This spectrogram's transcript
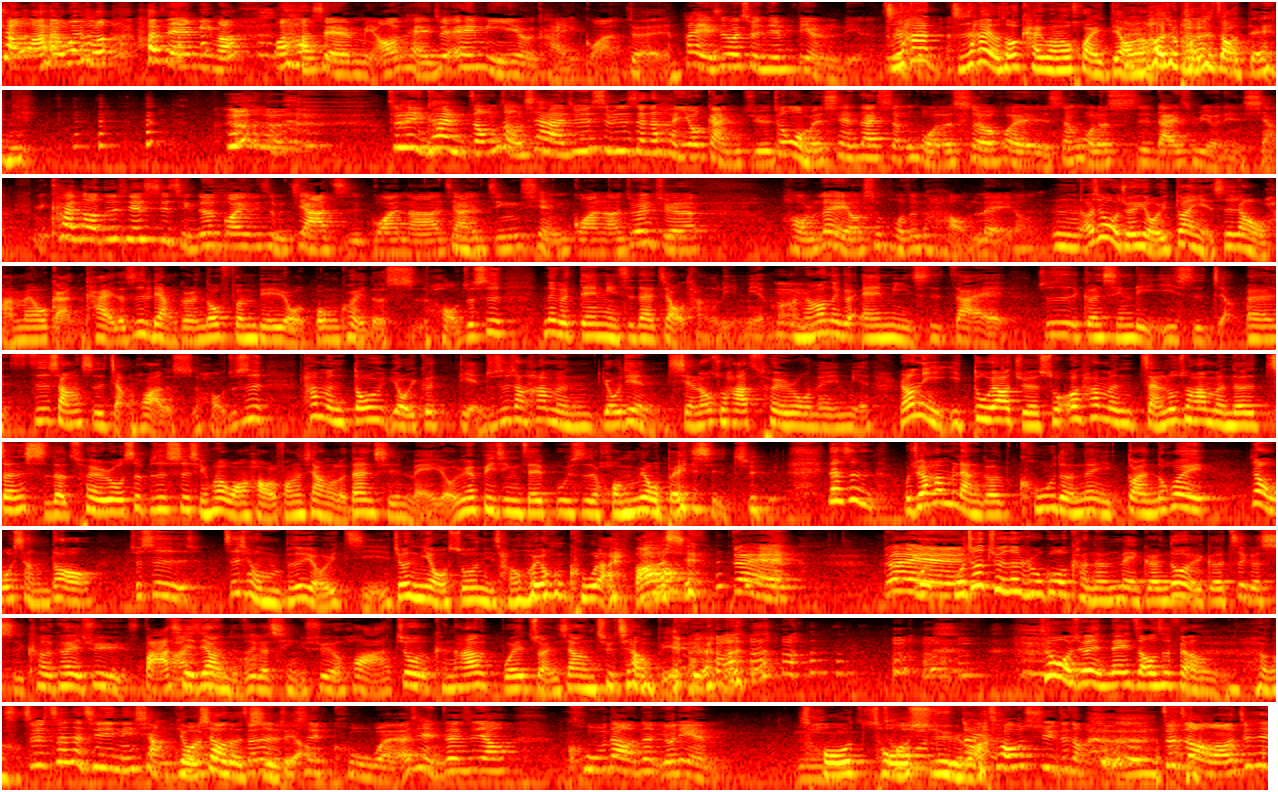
讲完还问说他是 Amy 吗？哇，他是 Amy。OK，就 Amy 也有开关，对，他也是会瞬间变脸。只是他，只是他有时候开关会坏掉，然后就跑去找 Danny。就是你看，种种下来，就是是不是真的很有感觉？就我们现在生活的社会、生活的时代，是不是有点像？你看到这些事情，就是关于什么价值观啊、价值金钱观啊，就会觉得。好累哦，生活真的好累哦。嗯，而且我觉得有一段也是让我还蛮有感慨的，是两个人都分别有崩溃的时候。就是那个 Danny 是在教堂里面嘛，嗯、然后那个 Amy 是在就是跟心理医师讲，呃，咨商师讲话的时候，就是他们都有一个点，就是让他们有点显露出他脆弱那一面。然后你一度要觉得说，哦，他们展露出他们的真实的脆弱，是不是事情会往好的方向了？但其实没有，因为毕竟这一部是荒谬悲喜剧。但是我觉得他们。两个哭的那一段都会让我想到，就是之前我们不是有一集，就你有说你常会用哭来发泄，哦，对，对，我我就觉得如果可能每个人都有一个这个时刻可以去发泄掉你的这个情绪的话，就可能他不会转向去呛别人。所以我觉得你那一招是非常很，就是真的，其实你想有效的治疗，是哭哎，而且你真的是要哭到那有点。抽抽蓄，对，抽蓄这种，这种哦，就是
